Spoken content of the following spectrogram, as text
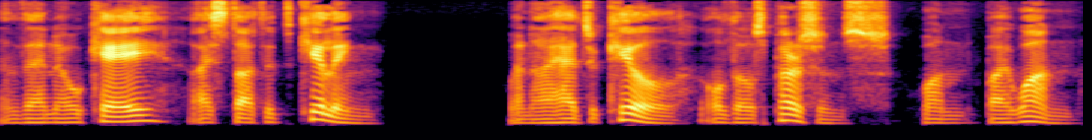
and then okay, I started killing. When I had to kill all those persons, one by one.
